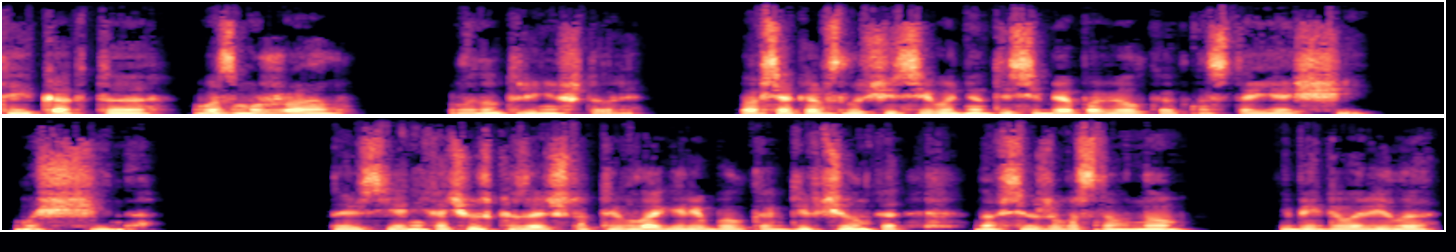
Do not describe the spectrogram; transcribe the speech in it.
Ты как-то возмужал, внутренне, что ли. Во всяком случае, сегодня ты себя повел как настоящий мужчина. То есть я не хочу сказать, что ты в лагере был как девчонка, но все же в основном тебе говорила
